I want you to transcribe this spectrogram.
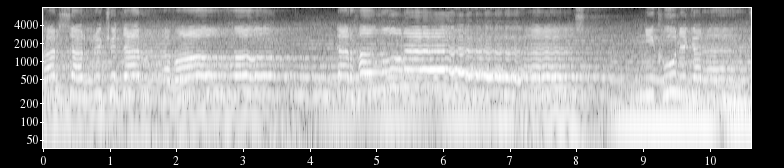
هر ذره که در هوا و در هامون است. نیکو نگرش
